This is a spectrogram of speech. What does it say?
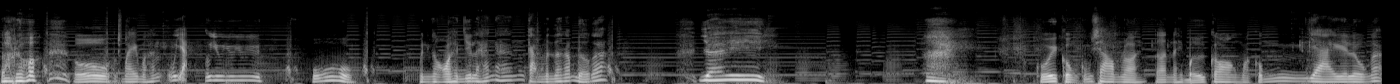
Đó đó ồ mày mà hắn ui da, ui ui ui ồ, mình ngồi hình như là hắn hắn cầm mình lên nắm được á. Dây. Cuối cùng cũng xong rồi. Tên này bự con mà cũng dai ghê luôn á.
